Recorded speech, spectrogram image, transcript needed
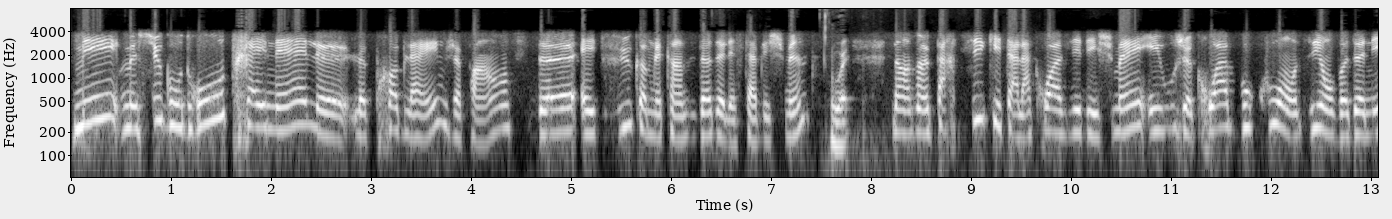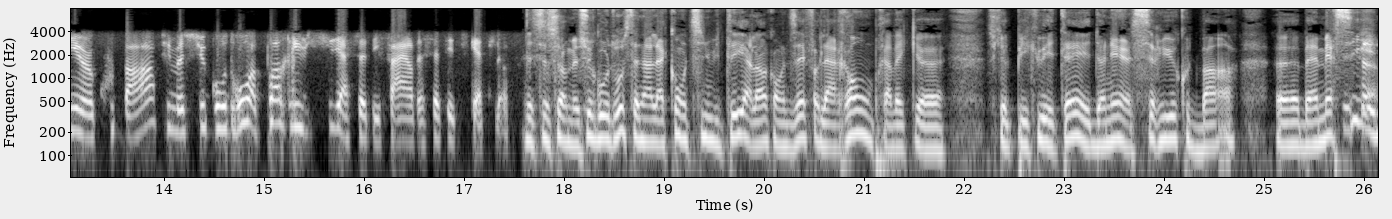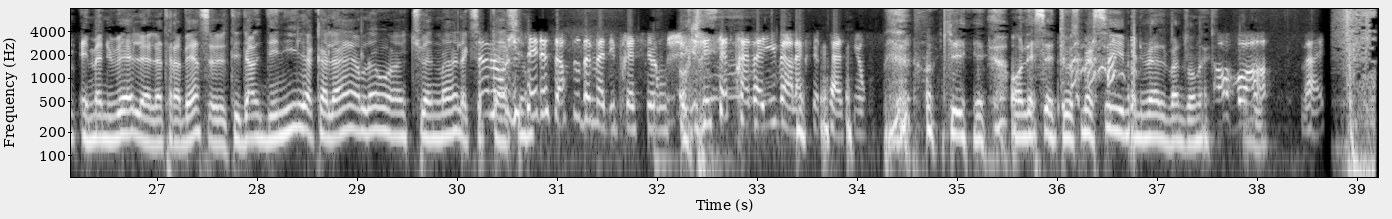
Mais M. Gaudreau traînait le, le problème, je pense, d'être vu comme le candidat de l'establishment Ouais. dans un parti qui est à la croisée des chemins et où je crois beaucoup ont dit on va donner un coup de barre. Puis M. Gaudreau a pas réussi à se défaire de cette étiquette-là. Et C'est ça. M. Gaudreau, c'était dans la continuité, alors qu'on disait qu'il faut la rompre avec euh, ce que le PQ était et donner un sérieux coup de barre. Euh, ben merci, Emmanuel Latraverse. Euh, T'es dans le déni, la colère, là, actuellement, Non, non, l'acceptation? j'essaie de sortir de ma dépression. J'essaie de travailler vers l'acceptation. OK. On laissait tous. Merci, Emmanuel. Bonne journée. Au revoir. Bye.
